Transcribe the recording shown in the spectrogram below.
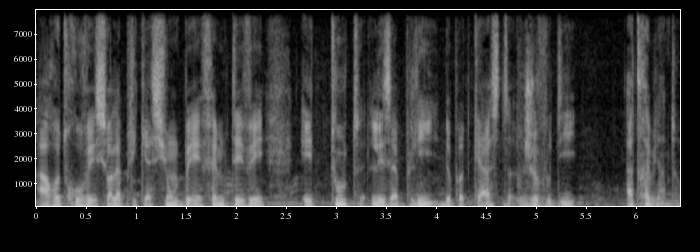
à retrouver sur l'application BFM TV et toutes les applis de podcast. Je vous dis à très bientôt.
